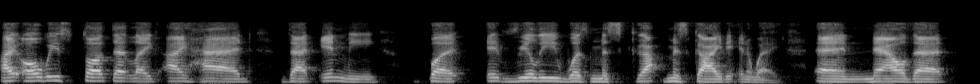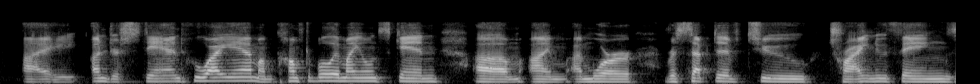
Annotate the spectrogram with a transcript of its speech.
I always thought that like I had that in me, but it really was misgu- misguided in a way. And now that I understand who I am, I'm comfortable in my own skin. Um, I'm I'm more receptive to trying new things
